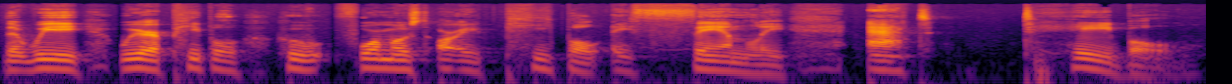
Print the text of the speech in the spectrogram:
that we, we are people who foremost are a people, a family at table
